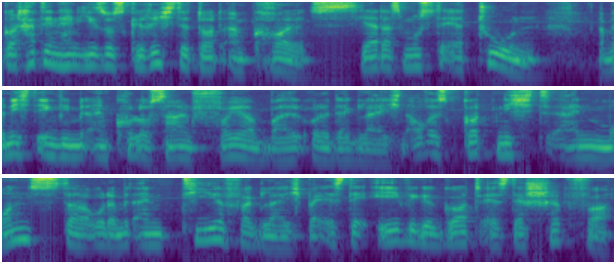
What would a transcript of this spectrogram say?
Gott hat den Herrn Jesus gerichtet dort am Kreuz. Ja, das musste er tun, aber nicht irgendwie mit einem kolossalen Feuerball oder dergleichen. Auch ist Gott nicht ein Monster oder mit einem Tier vergleichbar. Er ist der ewige Gott, er ist der Schöpfer,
